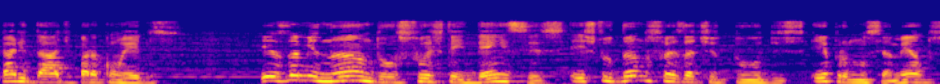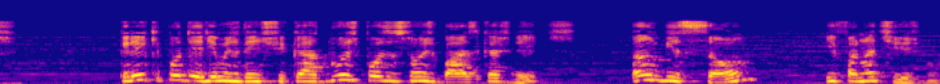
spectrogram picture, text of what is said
caridade para com eles. Examinando suas tendências, estudando suas atitudes e pronunciamentos, creio que poderíamos identificar duas posições básicas neles ambição e fanatismo.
